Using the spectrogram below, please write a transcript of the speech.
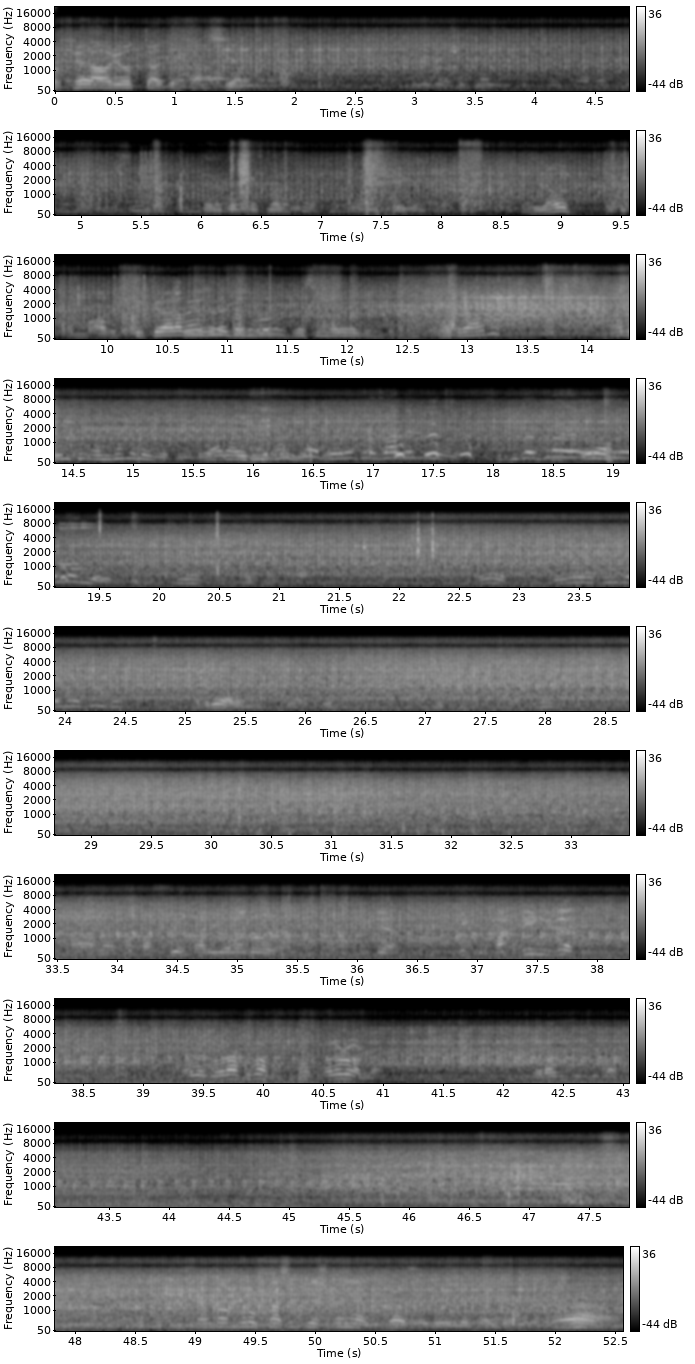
Fer Avriyot da siyah. Telefon çekmez burada. Yavuz. Ama abi Türkiye arabaya koysadık gönderiyor. Resimleri de gönderiyor. Nedir abi? Abi onun için önüne kadar var mı? Böyle biraz daha belli değil. Bir de buraya oynayalım diyor. Evet. Sana yakın geliyorsun ki. Buraya beni. Bakıyor karı yola doğru. Güzel. Dik, taktiğin güzel. Evet orası bak. Bak kalır orada. Orası düzgün bak. Soldan vurup basıp geçmen lazım. Böyle fayda.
